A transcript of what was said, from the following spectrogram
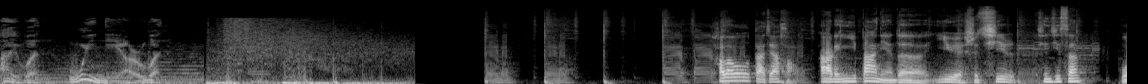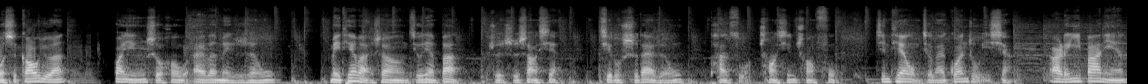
爱问为你而问。Hello，大家好，二零一八年的一月十七日，星期三，我是高原，欢迎守候爱问每日人物，每天晚上九点半准时上线，记录时代人物，探索创新创富。今天我们就来关注一下，二零一八年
